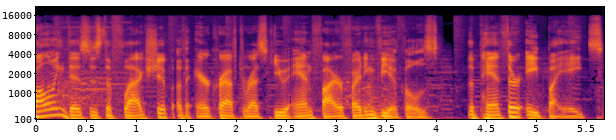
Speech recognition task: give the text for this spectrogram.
Following this is the flagship of aircraft rescue and firefighting vehicles, the Panther 8x8s.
